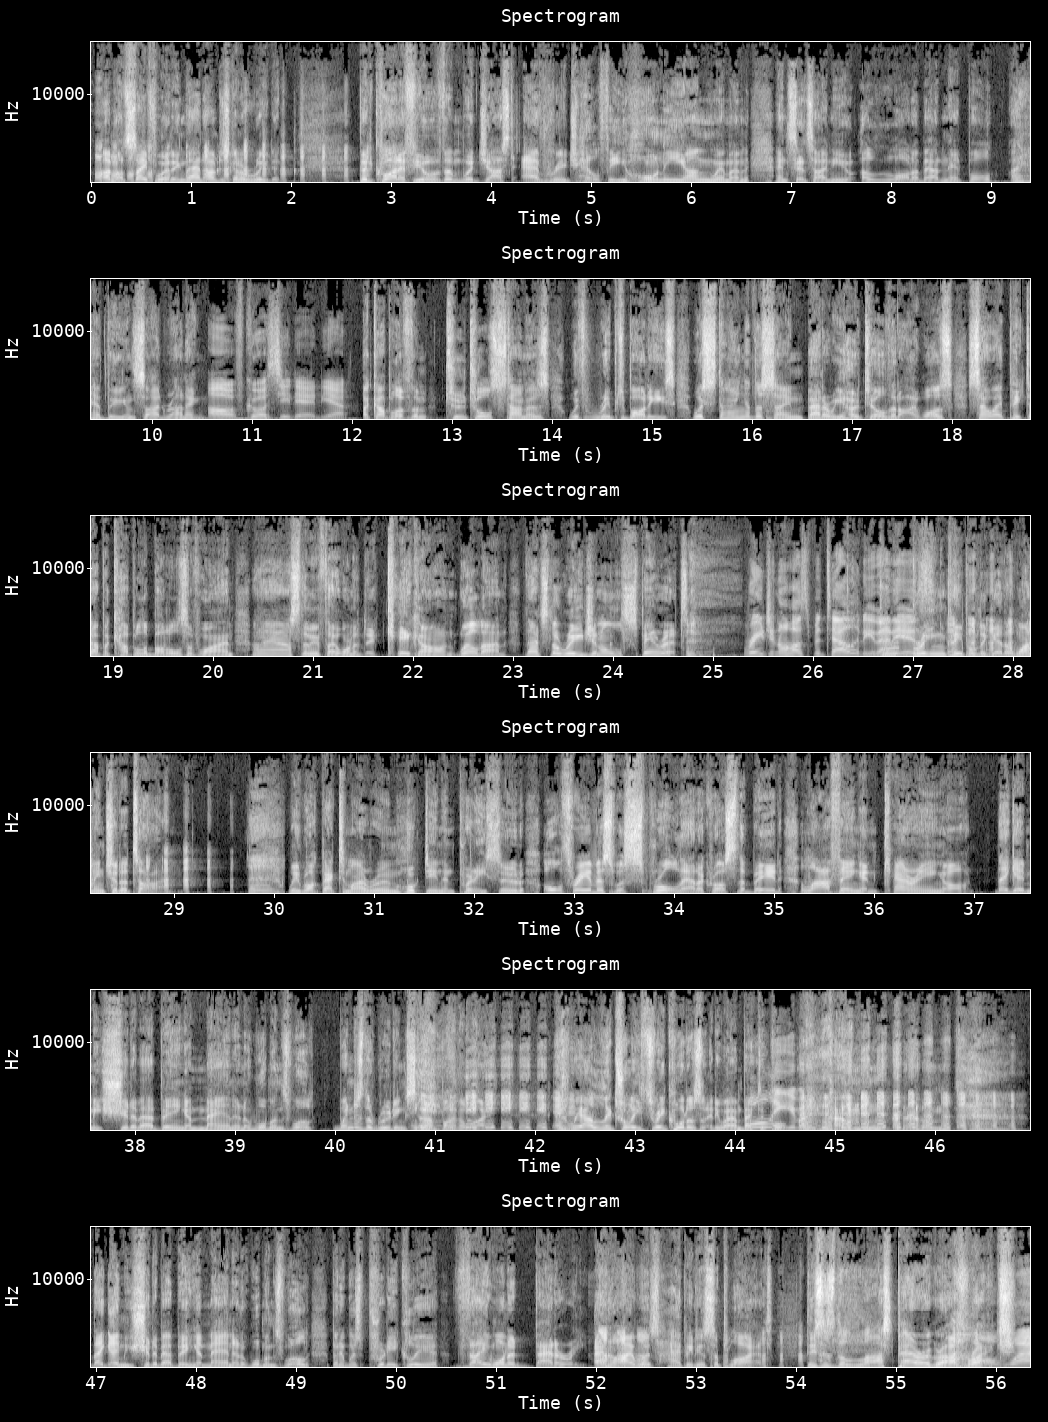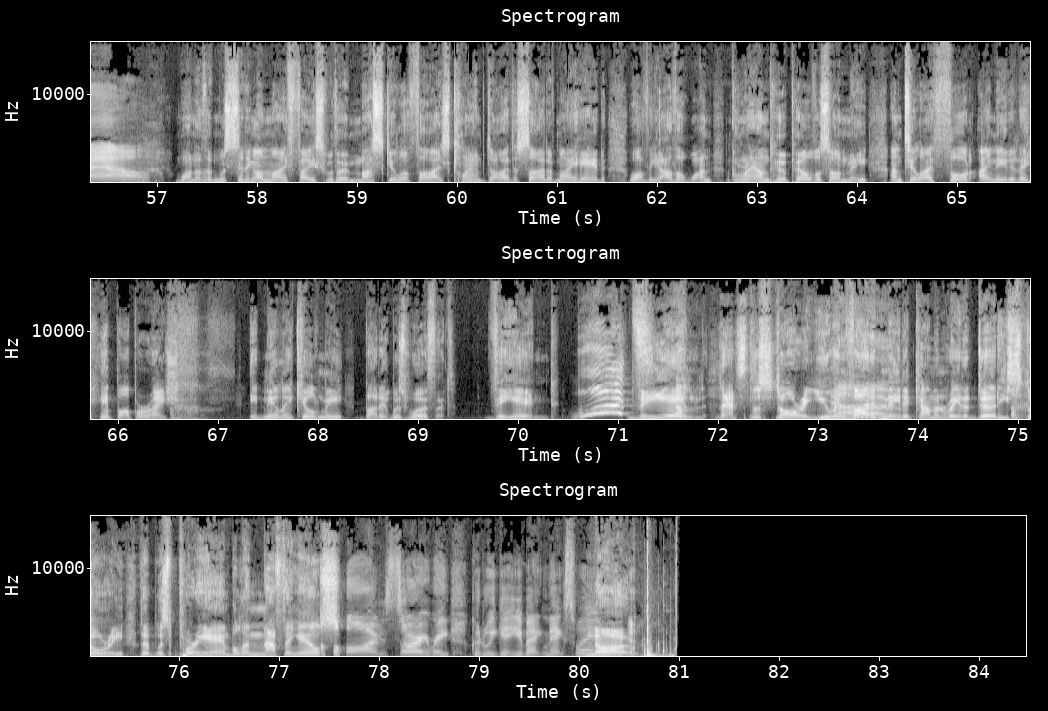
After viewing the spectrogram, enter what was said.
I'm not safe wording that. I'm just going to read it. But quite a few of them were just average, healthy, horny young women. And since I knew a lot about netball, I had the inside running. oh, of course you did. Yeah. A couple of them, two tall stunners with ripped bodies, were staying at the same Battery Hotel that I was, so I picked up a couple of bottles of wine and I asked them if they wanted to kick on. Well done. That's the regional spirit. Regional hospitality. That Br- is. bringing people together one inch at a time. We rocked back to my room, hooked in, and pretty soon all three of us were sprawled out across the bed, laughing and carrying on. They gave me shit about being a man in a woman's world. When does the rooting start, by the way? Because we are literally three quarters. Anyway, I'm back to Paul. they gave me shit about being a man in a woman's world, but it was pretty clear they wanted battery, and I was happy to supply it. This is the last paragraph, right? Oh wow. One of them was sitting on my face with her muscular thighs clamped either side of my head, while the other one ground her pelvis on me until I thought I needed a hip operation. it nearly killed me, but it was worth it. The end. What? The end. That's the story. You invited me to come and read a dirty story that was preamble and nothing else. Oh, I'm sorry, Rick. Could we get you back next week? No.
